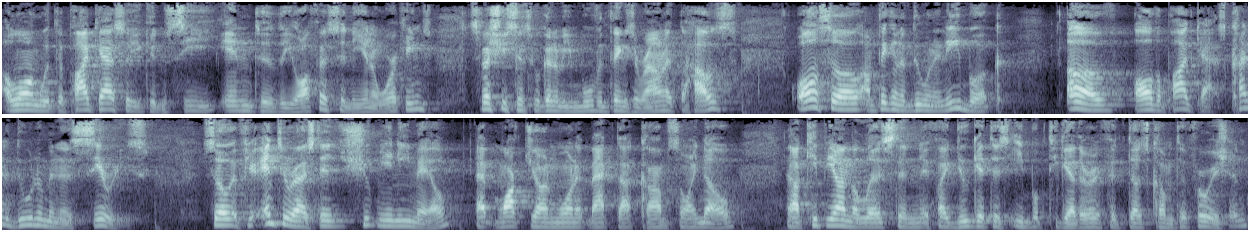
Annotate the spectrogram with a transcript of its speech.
along with the podcast so you can see into the office and the inner workings, especially since we're going to be moving things around at the house. Also, I'm thinking of doing an ebook of all the podcasts, kind of doing them in a series. So if you're interested, shoot me an email at markjohn1 at mac.com so I know. And I'll keep you on the list. And if I do get this ebook together, if it does come to fruition,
